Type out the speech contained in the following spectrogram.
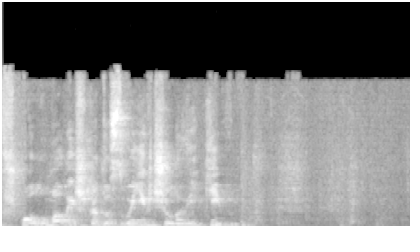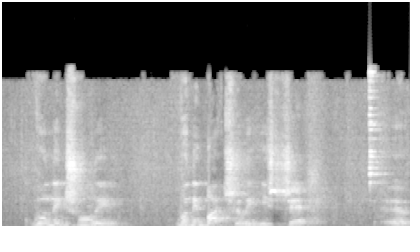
в школу Малишка до своїх чоловіків. Вони чули, вони бачили іще, е,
